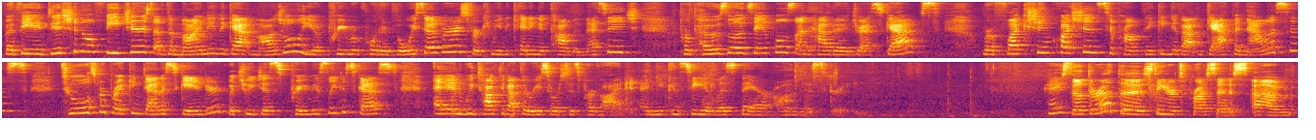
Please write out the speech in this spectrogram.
but the additional features of the Minding the Gap module, you have pre-recorded voiceovers for communicating a common message, proposal examples on how to address gaps, reflection questions to prompt thinking about gap analysis, tools for breaking down a standard, which we just previously discussed, and we talked about the resources provided, and you can see a list there on the screen. Okay, so throughout the standards process, um,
